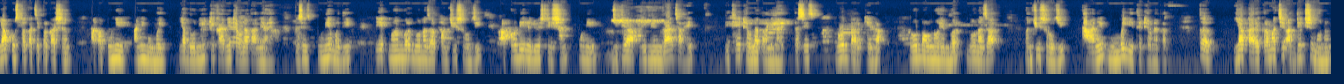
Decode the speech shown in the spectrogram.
या पुस्तकाचे प्रकाशन आता पुणे आणि मुंबई या दोन्ही ठिकाणी ठेवण्यात आले आहे. तसेच पुणेमध्ये एक नोव्हेंबर दोन हजार पंचवीस रोजी आकुर्डी रेल्वे स्टेशन पुणे जिथे आपली मेन ब्रांच आहे तिथे ठेवण्यात आलेलं आहे. तसेच दोन तारखेला दोन नोव्हेंबर दोन हजार पंचवीस रोजी ठाणे मुंबई येथे ठेवण्यात आले. तर या कार्यक्रमाचे अध्यक्ष म्हणून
